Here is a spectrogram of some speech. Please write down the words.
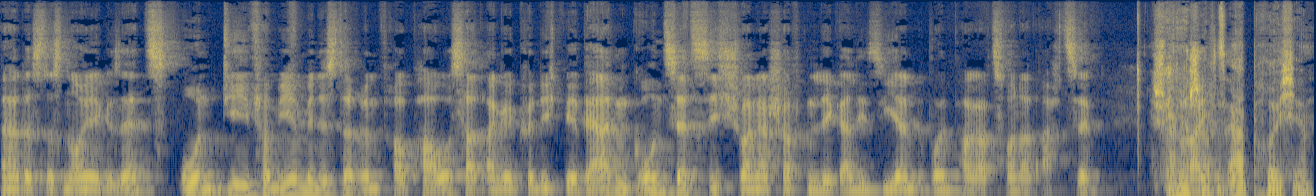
Äh, das ist das neue Gesetz. Und die Familienministerin Frau Paus hat angekündigt, wir werden grundsätzlich Schwangerschaften legalisieren. Wir wollen Paragraph 218 Schwangerschaftsabbrüche.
